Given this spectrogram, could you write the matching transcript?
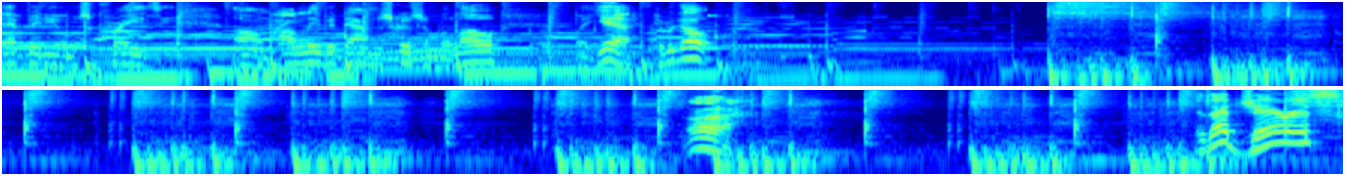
that video was crazy. Um, I'll leave it down in the description below. But yeah, here we go. Ugh. Is that Jairus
